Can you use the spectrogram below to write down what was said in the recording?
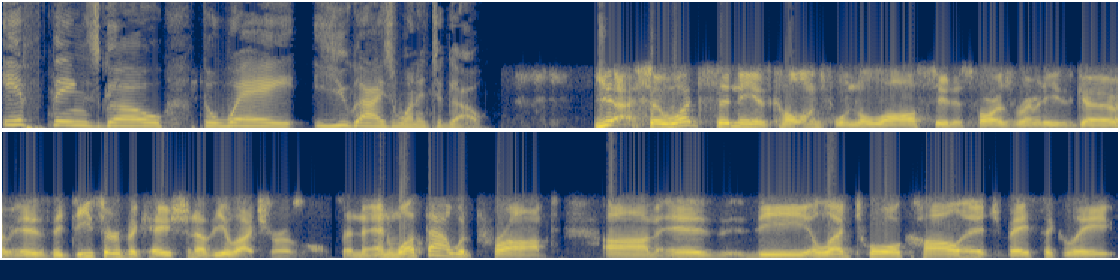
if things go the way you guys want it to go? Yeah, so what Sidney is calling for in the lawsuit, as far as remedies go, is the decertification of the election results. And, and what that would prompt um, is the Electoral College basically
